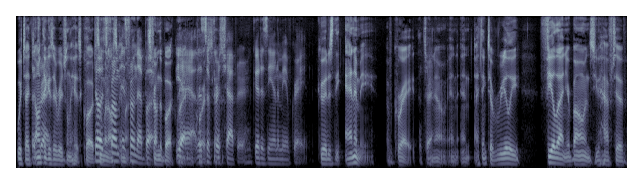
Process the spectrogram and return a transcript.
which I don't right. think is originally his quote. No, it's Someone else from it's from that book. It's from the book. Yeah, right, yeah. That's the first yeah. chapter. Good is the enemy of great. Good is the enemy of great. That's right. You know, and and I think to really feel that in your bones, you have to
